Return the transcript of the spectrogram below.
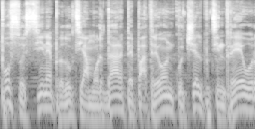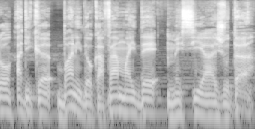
Poți susține producția Murdar pe Patreon cu cel puțin 3 euro, adică banii de o cafea mai de Mesia ajută.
